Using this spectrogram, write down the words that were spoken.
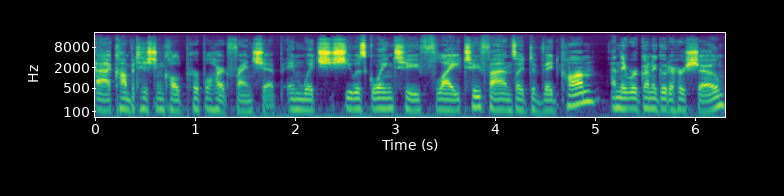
uh, competition called Purple Heart Friendship, in which she was going to fly two fans out to VidCon, and they were going to go to her show.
